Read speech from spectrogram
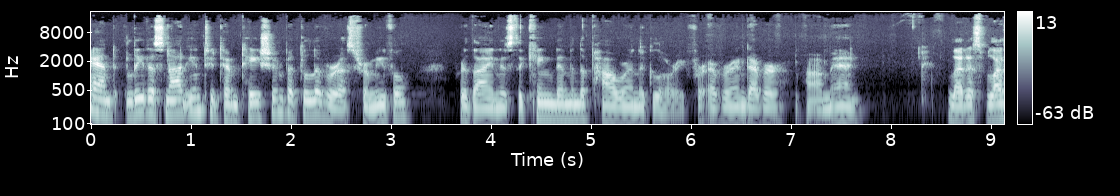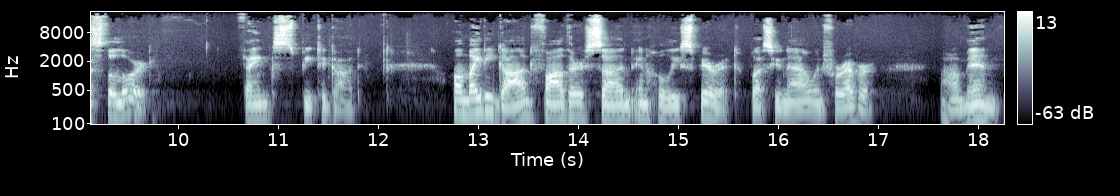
And lead us not into temptation, but deliver us from evil. For thine is the kingdom, and the power, and the glory, for ever and ever. Amen. Let us bless the Lord. Thanks be to God. Almighty God, Father, Son, and Holy Spirit, bless you now and forever. Amen.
